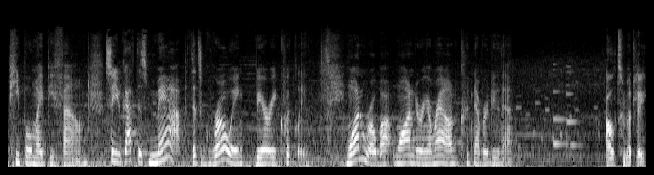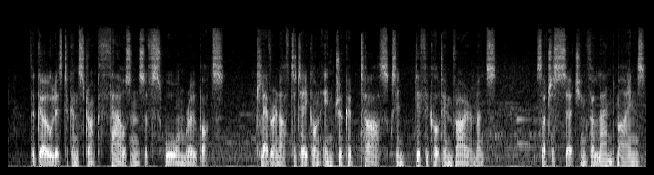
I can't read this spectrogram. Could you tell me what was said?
people might be found. So you've got this map that's growing very quickly. One robot wandering around could never do that. Ultimately, the goal is to construct thousands of swarm robots, clever enough to take on intricate tasks in difficult environments, such as searching for landmines,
